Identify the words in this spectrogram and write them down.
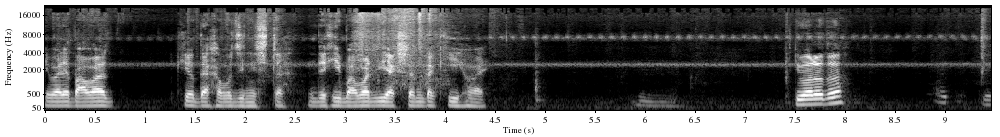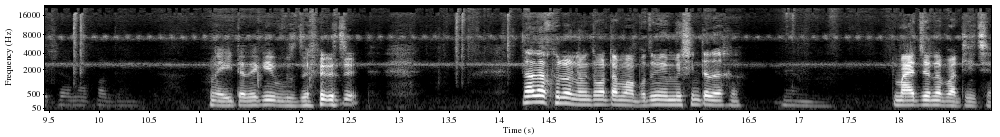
এবারে বাবার কেউ দেখাবো জিনিসটা দেখি বাবার রিয়াকশনটা কি হয়। কি বলো তো? এইটা দেখেই বুঝতে পেরেছে। দাদা খুলো না আমি তোমারটা মাপবো। তুমি মেশিনটা দেখো। মায়ের জন্য পাঠিয়েছে।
